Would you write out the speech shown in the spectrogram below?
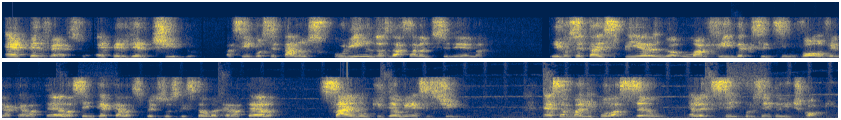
é perverso, é pervertido. Assim, você está no escurinho da sala de cinema, e você está espiando uma vida que se desenvolve naquela tela sem que aquelas pessoas que estão naquela tela saibam que tem alguém assistindo. Essa manipulação, ela é 100% Hitchcock.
